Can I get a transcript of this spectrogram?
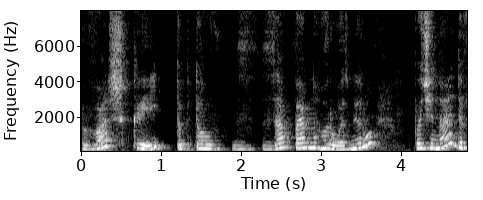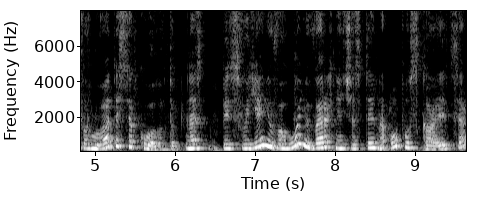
важкий, тобто за певного розміру починає деформуватися коло. Тобто під своєю вагою верхня частина опускається,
